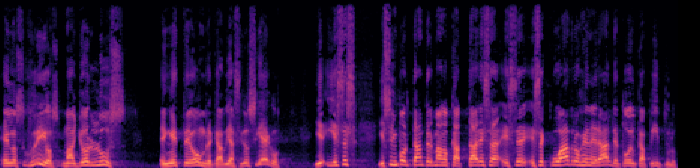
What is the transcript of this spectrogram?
en los judíos, mayor luz en este hombre que había sido ciego. Y, eso, es, importante, hermano, captar ese, ese cuadro general de todo el capítulo.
